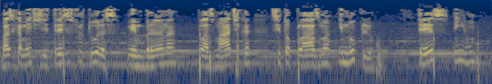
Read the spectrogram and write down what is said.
basicamente de três estruturas: membrana, plasmática, citoplasma e núcleo. Três em um.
